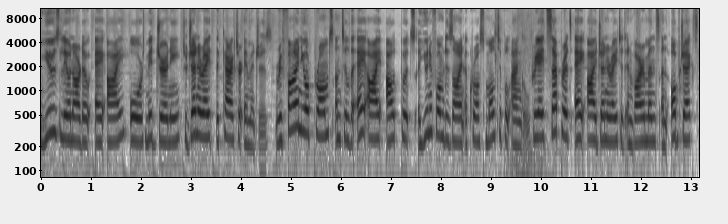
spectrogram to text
Use Leonardo AI or Midjourney to generate the character images. Refine your prompt prompts until the AI outputs a uniform design across multiple angles. Create separate AI-generated environments and objects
